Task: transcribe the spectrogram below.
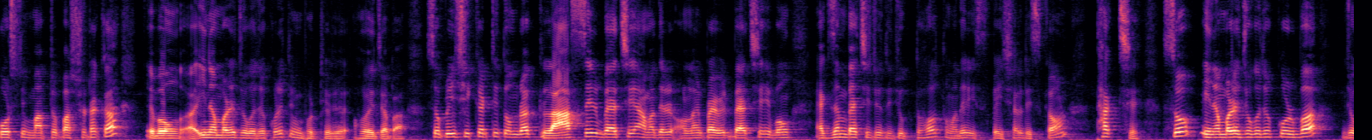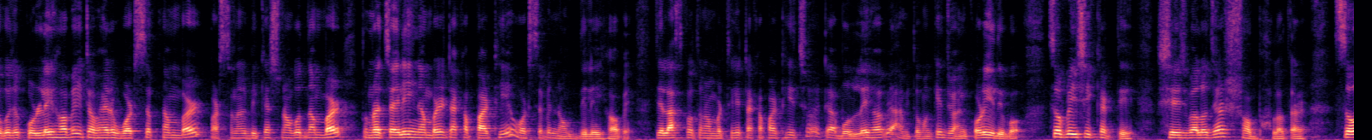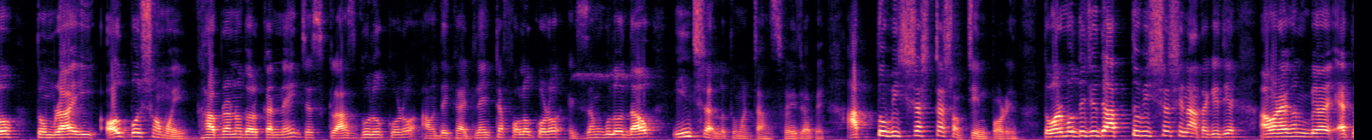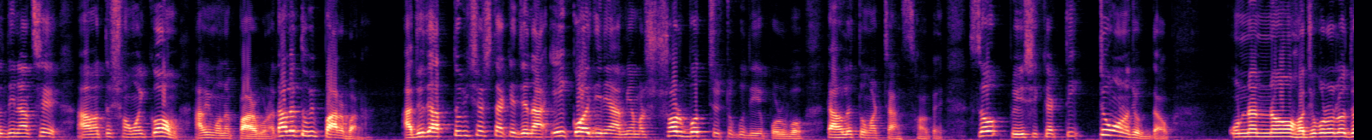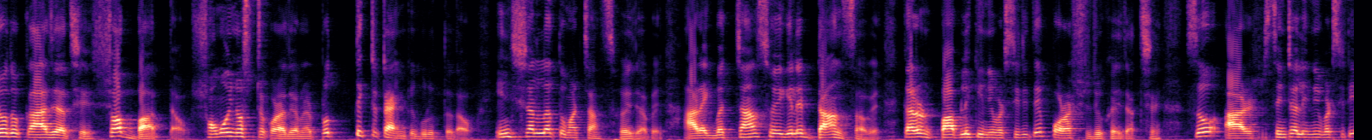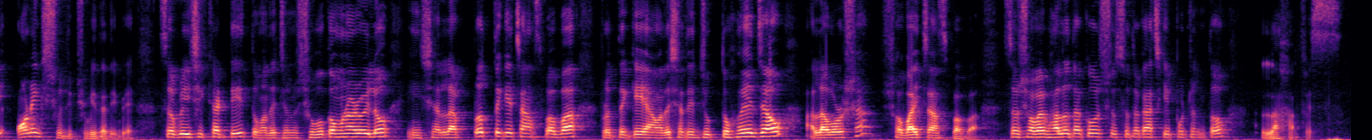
কোর্স মাত্র পাঁচশো টাকা এবং এই নাম্বারে যোগাযোগ করে তুমি ভর্তি হয়ে যাবা। সো প্রিয় শিক্ষার্থী, তোমরা ক্লাসের ব্যাচে আমাদের অনলাইন প্রাইভেট ব্যাচে এবং এক্সাম ব্যাচে যদি যুক্ত হও, তোমাদের স্পেশাল ডিসকাউন্ট থাকছে। সো এই নাম্বারে যোগাযোগ করবা। যোগাযোগ করলেই হবে। এটা ভাইয়ের হোয়াটসঅ্যাপ নাম্বার পার্সোনাল বিকাশ নগদ নাম্বার তোমরা চাইলে এই নাম্বারে টাকা পাঠিয়ে হোয়াটসঅ্যাপে নক দিলেই হবে। যে লাস্ট কত নাম্বার থেকে টাকা পাঠিয়েছো, এটা বললেই হবে, আমি তোমাকে জয়েন করিয়ে দেবো। সো প্রিয় শিক্ষার্থী, শেষ ভালো যার, সব ভালো তার। সো তোমরা এই অল্প সময়ে ঘাবড়ানো দরকার নেই জাস্ট ক্লাসগুলো করো, আমাদের গাইডলাইনটা ফলো করো এক্সামগুলো দাও ইনশাল্লাহ তোমার চান্স হয়ে যাবে। আত্মবিশ্বাসটা সবচেয়ে ইম্পর্টেন্ট তোমার মধ্যে যদি আত্মবিশ্বাসই না থাকে যে, আমার এখন এতদিন আছে, আমার তো সময় কম, আমি মনে পারব না। তাহলে তুমি পারবা না। আর যদি আত্মবিশ্বাস থাকে যে, না, এই কয়দিনে আমি আমার সর্বোচ্চটুকু দিয়ে পড়ব, তাহলে তোমার চান্স হবে। সো প্রিয় শিক্ষার্থী, একটু মনোযোগ দাও। অন্যান্য হজবরল যত কাজ আছে, সব বাদ দাও। সময় নষ্ট করা যাবে না। প্রত্যেকটা টাইমকে গুরুত্ব দাও। ইনশাল্লাহ তোমার চান্স হয়ে যাবে। আর একবার চান্স হয়ে গেলে ডান্স হবে। কারণ পাবলিক ইউনিভার্সিটিতে পড়ার সুযোগ হয়ে যাচ্ছে। সো আর সেন্ট্রাল ইউনিভার্সিটি অনেক সুযোগ সুবিধা দিবে। সো প্রিয় শিক্ষার্থী, তোমাদের জন্য শুভকামনা রইল। ইনশাল্লাহ প্রত্যেকে চান্স পাবা। প্রত্যেকে আমাদের সাথে যুক্ত হয়ে যাও। আল্লাহ ভরসা, সবাই চান্স পাবা। সো সবাই ভালো থাকো, সুস্থ থাকো আজকে পর্যন্ত। আল্লাহ হাফেজ।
